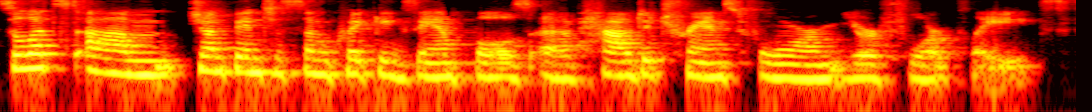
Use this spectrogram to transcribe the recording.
So let's um, jump into some quick examples of how to transform your floor plates.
